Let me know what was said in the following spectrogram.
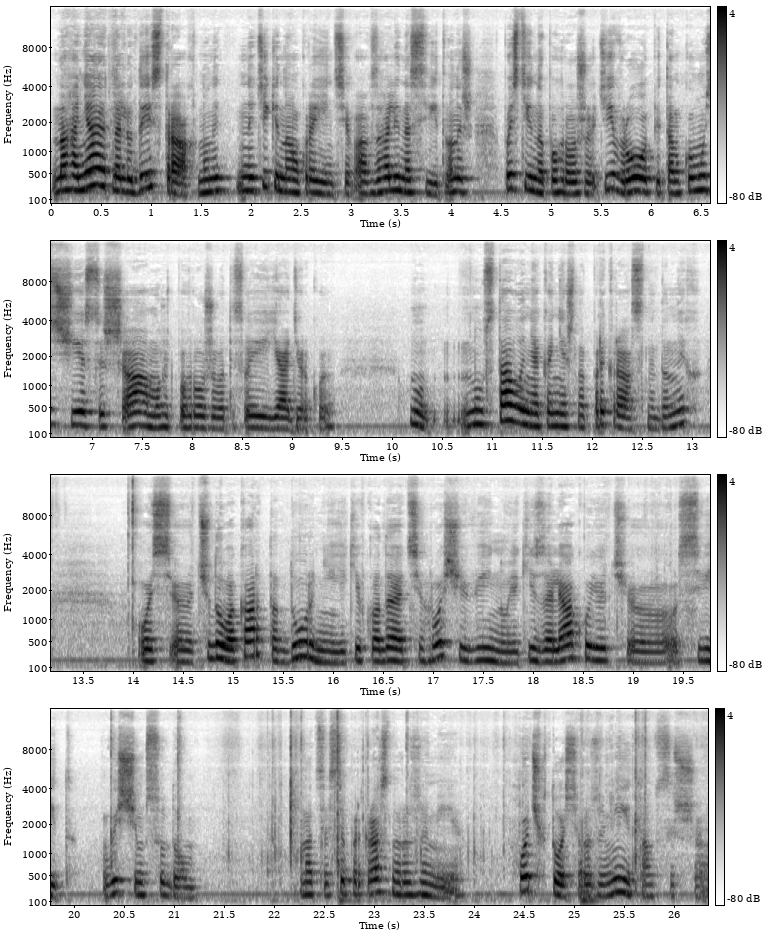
Наганяють на людей страх. Ну не, не тільки на українців, а взагалі на світ. Вони ж постійно погрожують Європі, там комусь ще США можуть погрожувати своєю ядеркою. Ну, ну ставлення, звісно, прекрасне до них. Ось е, чудова карта, дурні, які вкладають ці гроші в війну, які залякують е, світ вищим судом. Вона це все прекрасно розуміє. Хоч хтось розуміє там в США.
